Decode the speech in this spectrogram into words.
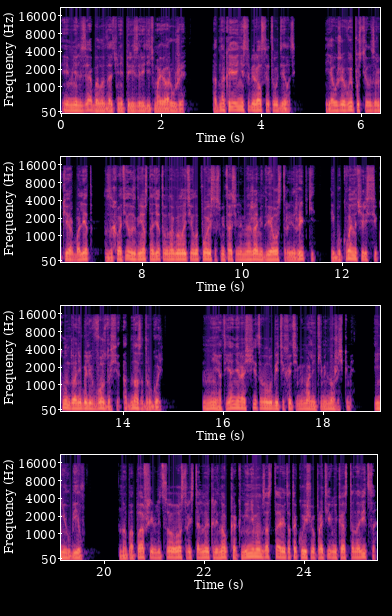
Им нельзя было дать мне перезарядить мое оружие. Однако я и не собирался этого делать. Я уже выпустил из руки арбалет, захватил из гнезд надетого на голое тело пояса с метательными ножами две острые рыбки, и буквально через секунду они были в воздухе, одна за другой. Нет, я не рассчитывал убить их этими маленькими ножичками. И не убил. Но попавший в лицо острый стальной клинок как минимум заставит атакующего противника остановиться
